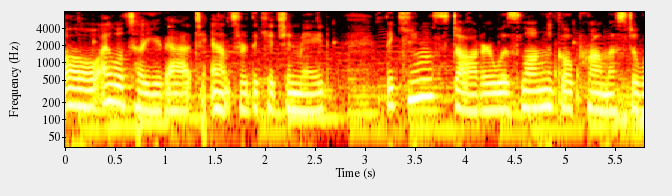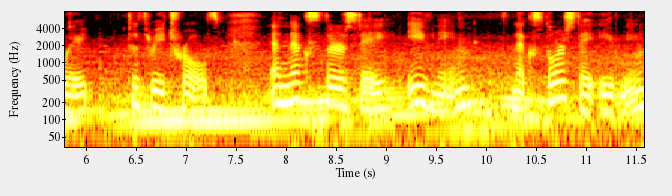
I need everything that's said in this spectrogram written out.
Oh, I will tell you that, answered the kitchen maid. The king's daughter was long ago promised away to three trolls, and next Thursday evening, next Thursday evening,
